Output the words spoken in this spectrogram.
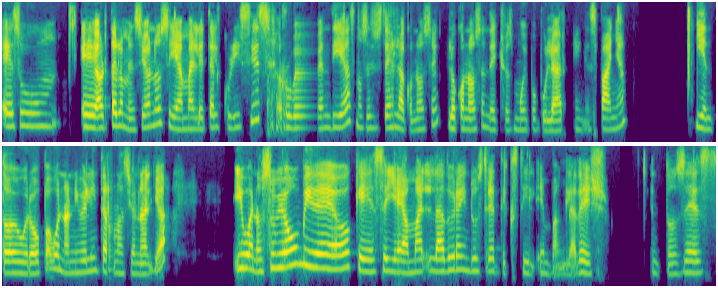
es un, eh, ahorita lo menciono, se llama Lethal Crisis, Rubén Díaz, no sé si ustedes la conocen, lo conocen, de hecho es muy popular en España y en toda Europa, bueno, a nivel internacional ya. Y bueno, subió un video que se llama La dura industria textil en Bangladesh. Entonces,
